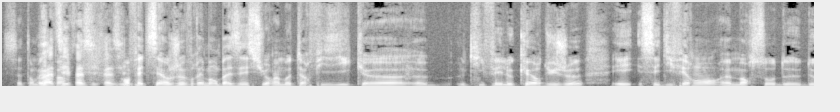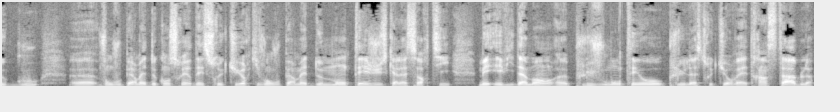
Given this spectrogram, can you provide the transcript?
Ça t'embête Vas-y, vas-y, vas-y. En fait, c'est un jeu vraiment basé sur un moteur physique euh, euh, qui fait le cœur du jeu, et ces différents euh, morceaux de, de goût vont vous permettre de construire des structures qui vont vous permettre de monter jusqu'à la sortie. Mais évidemment, plus vous montez haut, plus la structure va être instable,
